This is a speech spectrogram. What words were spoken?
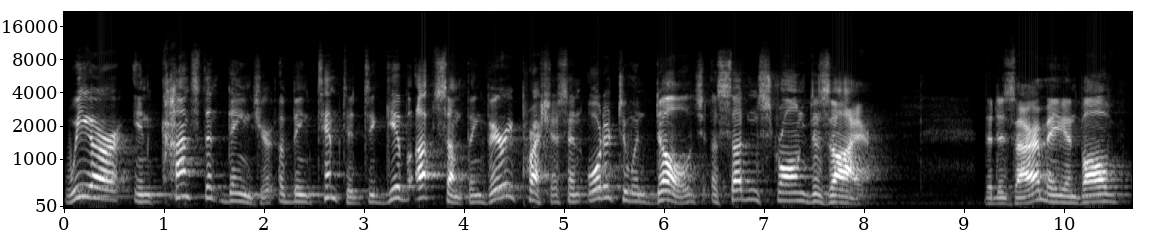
We are in constant danger of being tempted to give up something very precious in order to indulge a sudden strong desire. The desire may involve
